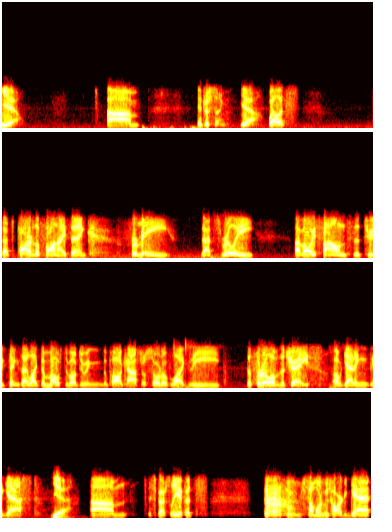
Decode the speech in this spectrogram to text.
Yeah. Um, interesting. Yeah. Well, it's that's part of the fun, I think. For me, that's really I've always found the two things I like the most about doing the podcast are sort of like the the thrill of the chase of getting the guest, Yeah. um, especially if it's someone who's hard to get,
